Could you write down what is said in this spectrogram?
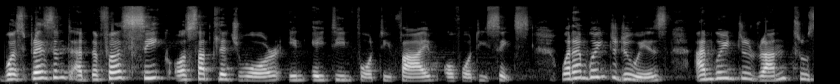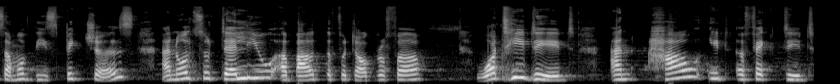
was present at the first Sikh or Sutlej War in 1845 or 46. What I'm going to do is I'm going to run through some of these pictures and also tell you about the photographer, what he did, and how it affected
